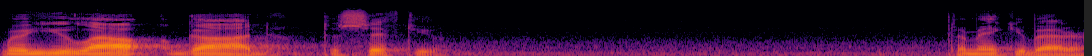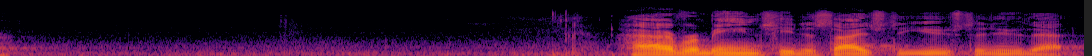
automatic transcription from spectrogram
Will you allow God to sift you, to make you better? however means he decides to use to do that.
